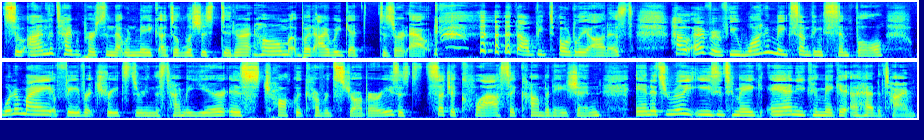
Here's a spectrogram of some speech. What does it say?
So I'm the type of person that would make a delicious dinner at home, but I would get dessert out. I'll be totally honest. However, if you want to make something simple, one of my favorite treats during this time of year is chocolate covered strawberries. It's such a classic combination and it's really easy to make and you can make it ahead of time.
